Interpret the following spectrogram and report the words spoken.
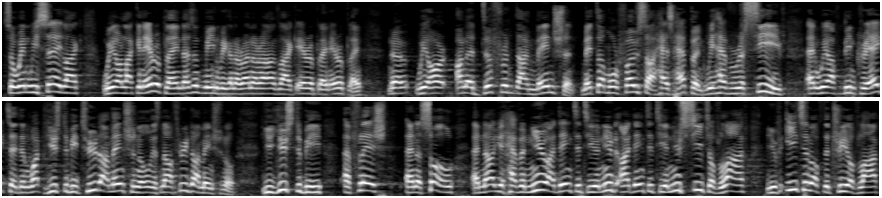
so when we say like we are like an aeroplane, doesn't mean we're going to run around like aeroplane, aeroplane. No, we are on a different dimension. Metamorphosa has happened. We have received and we have been created and what used to be two dimensional is now three dimensional. You used to be a flesh and a soul and now you have a new identity, a new identity, a new seat of life. You've eaten of the tree of life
